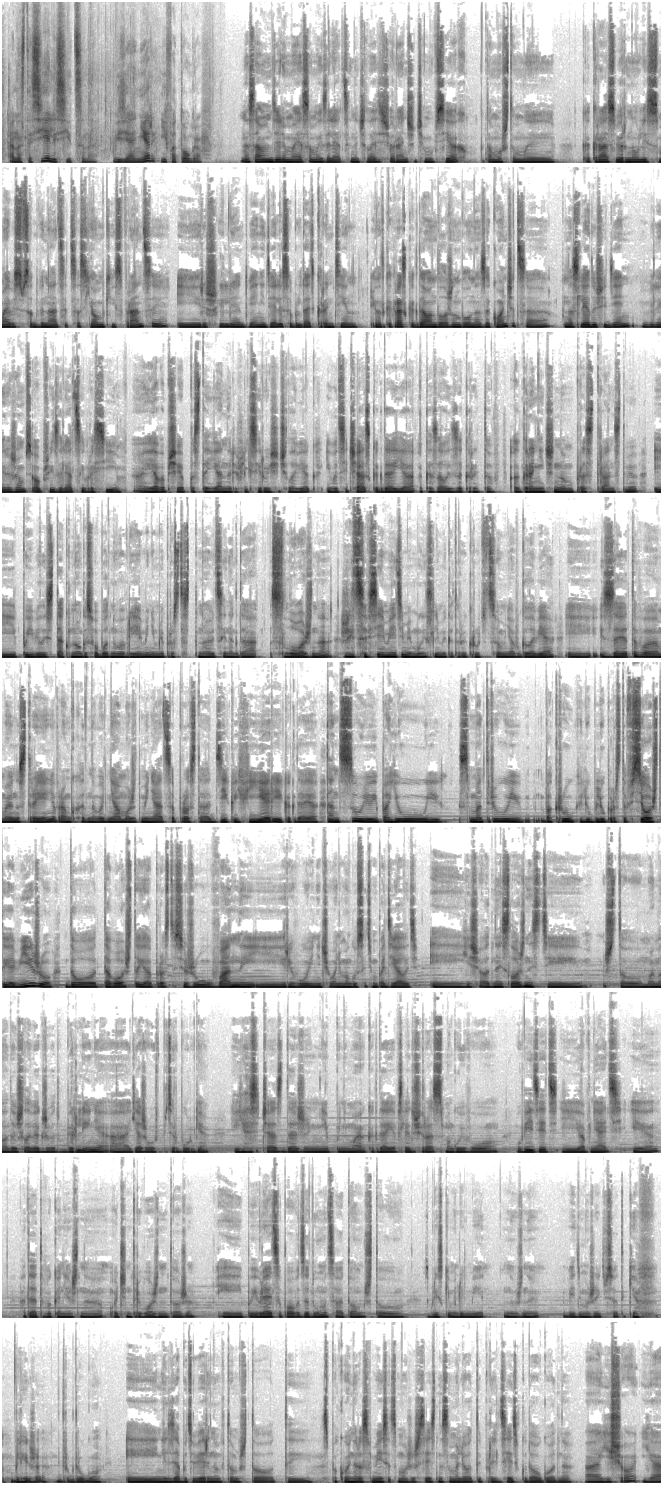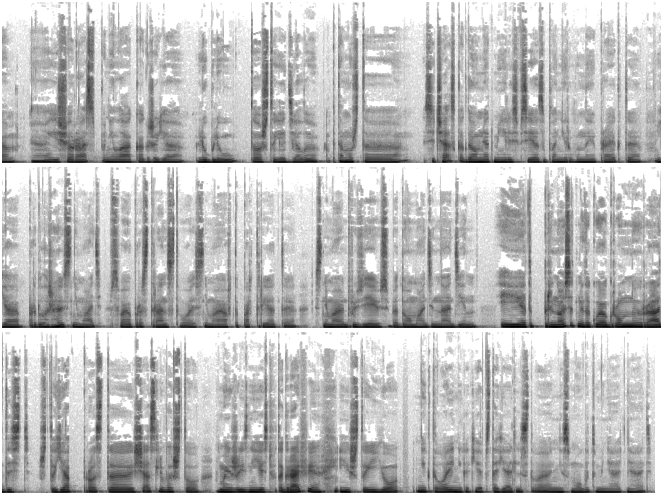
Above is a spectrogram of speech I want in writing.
Анастасия Лисицына, визионер и фотограф. На самом деле моя самоизоляция началась еще раньше, чем у всех, потому что мы как раз вернулись с мая 812 со съемки из Франции и решили две недели соблюдать карантин. И вот как раз когда он должен был у нас закончиться, на следующий день ввели режим всеобщей изоляции в России. Я вообще постоянно рефлексирующий человек, и вот сейчас, когда я оказалась закрыта в ограниченном пространстве и появилось так много свободного времени, мне просто становится иногда сложно жить со всеми этими мыслями, которые крутятся у меня в голове. И из-за этого мое настроение в рамках одного дня может меняться просто от дикой феерии, когда я танцую и пою, и смотрю и вокруг и люблю просто все, что я вижу, до того, что я просто сижу в ванной и реву, и ничего не могу с этим поделать. И еще одна из сложностей, что мой молодой человек живет в Берлине, а я живу в Петербурге. И я сейчас даже не понимаю, когда я в следующий раз смогу его увидеть и обнять. И от этого, конечно, очень тревожно тоже. И появляется повод задуматься о том, что с близкими людьми нужно, видимо, жить все-таки ближе друг к другу. И нельзя быть уверенным в том, что ты спокойно раз в месяц можешь сесть на самолет и прилететь куда угодно. А еще я э, еще раз поняла, как же я люблю то, что я делаю, потому что Сейчас, когда у меня отменились все запланированные проекты, я продолжаю снимать свое пространство, снимаю автопортреты, снимаю друзей у себя дома один на один. И это приносит мне такую огромную радость, что я просто счастлива, что в моей жизни есть фотография, и что ее никто и никакие обстоятельства не смогут у меня отнять.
